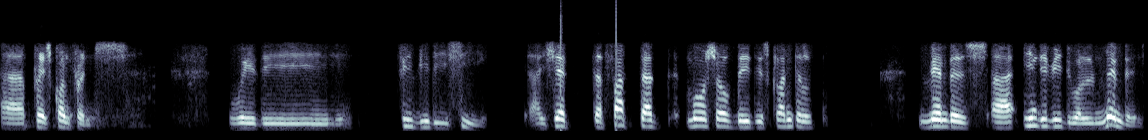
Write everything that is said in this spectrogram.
uh, press conference with the VBTC. I said the fact that most of the disgruntled members are individual members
